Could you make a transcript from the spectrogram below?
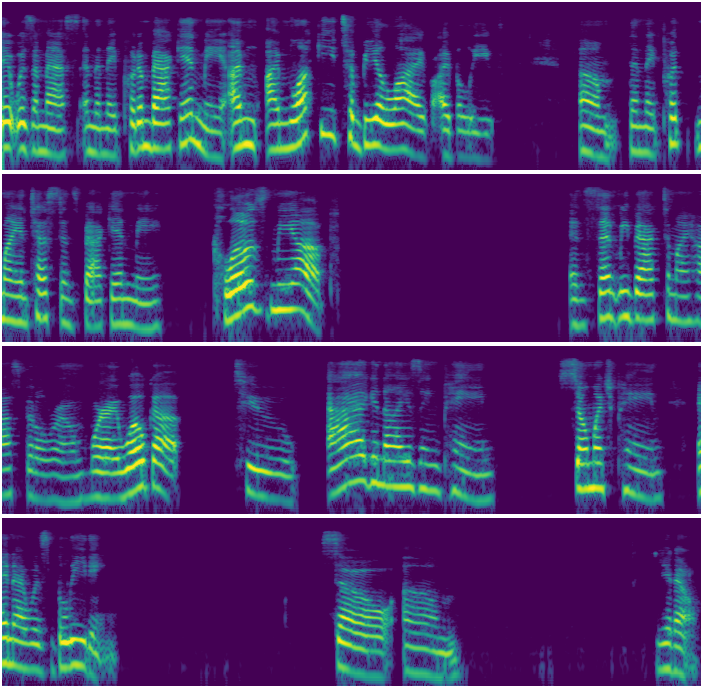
It was a mess. And then they put them back in me. I'm I'm lucky to be alive, I believe. Um, then they put my intestines back in me, closed me up, and sent me back to my hospital room where I woke up to agonizing pain, so much pain, and I was bleeding. So, um, you know,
